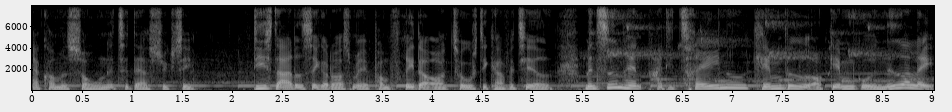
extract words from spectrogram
er kommet sovende til deres succes. De startede sikkert også med pomfritter og toast i kafeteriet, men sidenhen har de trænet, kæmpet og gennemgået nederlag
